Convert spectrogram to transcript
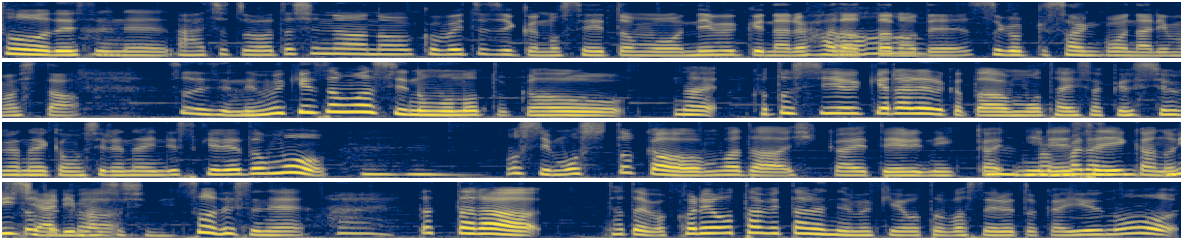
そうですね。あちょっと私のあの個別塾の生徒も眠くなる派だったのですごく参考になりました。そうですね。眠気覚ましのものとかをな今年受けられる方はもう対策しようがないかもしれないんですけれどももし模試とかをまだ控えている 2, か、うん2年生以下の人とか、まあまだ2時ありますしね。そうですね。はい。だったら例えばこれを食べたら眠気を飛ばせるとかいうのを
